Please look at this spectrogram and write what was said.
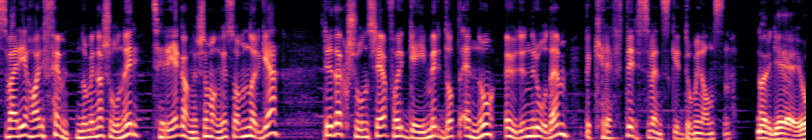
Sverige har 15 nominasjoner, tre ganger så mange som Norge. Redaksjonssjef for gamer.no, Audun Rodem, bekrefter svenskedominansen. Norge er jo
